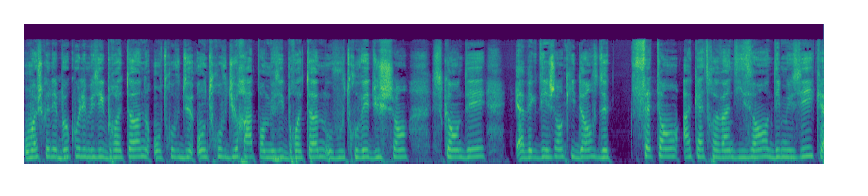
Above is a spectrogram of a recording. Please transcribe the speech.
Bon, moi, je connais beaucoup les musiques bretonnes. On trouve du, on trouve du rap en musique bretonne où vous trouvez du chant scandé avec des gens qui dansent de 7 ans à 90 ans des musiques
